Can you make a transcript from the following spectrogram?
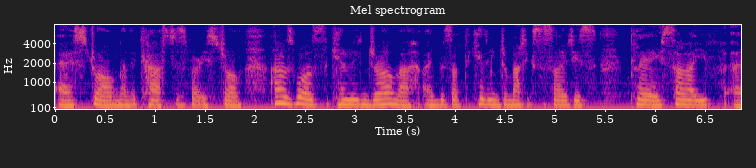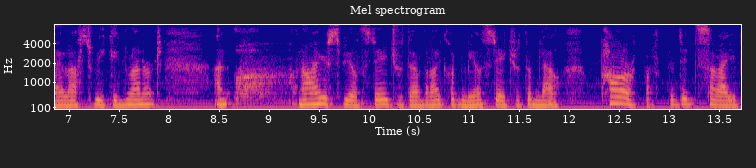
uh, strong, and the cast is very strong. As was the Killing Drama. I was at the Killing Dramatic Society's play Sive uh, last week in Granard, And, oh, and I used to be on stage with them, but I couldn't be on stage with them now. Powerful. They did Sive.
